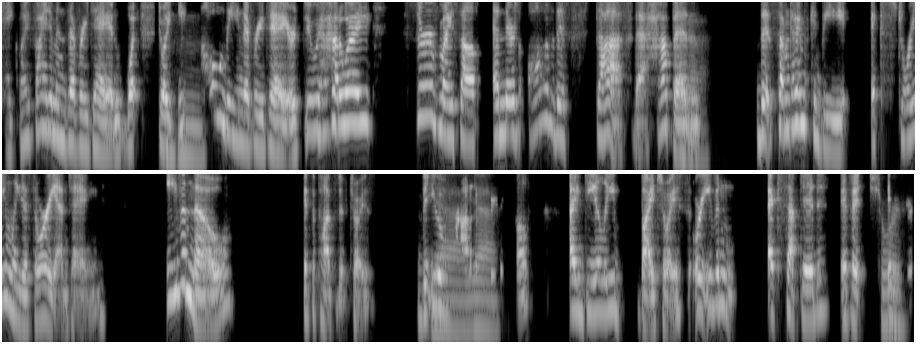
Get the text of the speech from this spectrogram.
take my vitamins every day and what do i mm-hmm. eat choline every day or do how do i serve myself and there's all of this stuff that happens yeah. that sometimes can be extremely disorienting even though it's a positive choice that you yeah, have brought yeah. yourself ideally by choice or even accepted if it sure. in your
